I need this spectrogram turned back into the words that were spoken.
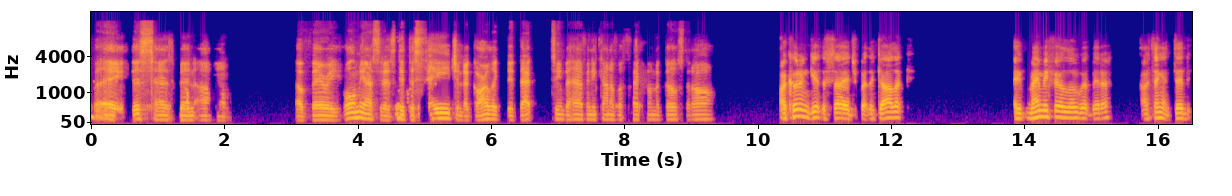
But hey, this has been um a very well. Let me ask you this: Did the sage and the garlic did that seem to have any kind of effect on the ghost at all? I couldn't get the sage, but the garlic it made me feel a little bit better. I think it did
